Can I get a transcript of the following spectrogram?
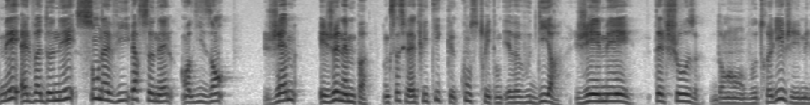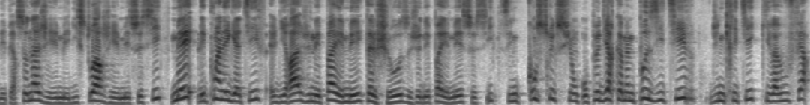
mais elle va donner son avis personnel en disant j'aime et je n'aime pas. Donc ça c'est la critique construite. Donc elle va vous dire j'ai aimé telle chose dans votre livre, j'ai aimé les personnages, j'ai aimé l'histoire, j'ai aimé ceci, mais les points négatifs, elle dira je n'ai pas aimé telle chose, je n'ai pas aimé ceci. C'est une construction, on peut dire quand même positive d'une critique qui va vous faire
